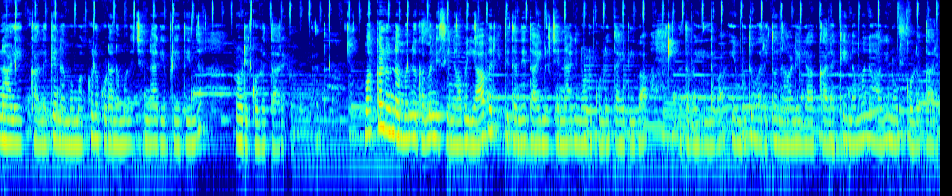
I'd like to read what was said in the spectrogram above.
ನಾಳೆ ಕಾಲಕ್ಕೆ ನಮ್ಮ ಮಕ್ಕಳು ಕೂಡ ನಮ್ಮನ್ನು ಚೆನ್ನಾಗಿ ಪ್ರೀತಿಯಿಂದ ನೋಡಿಕೊಳ್ಳುತ್ತಾರೆ. ಮಕ್ಕಳು ನಮ್ಮನ್ನು ಗಮನಿಸಿ ನಾವು ಯಾವ ರೀತಿ ತಂದೆ ತಾಯಿಯನ್ನು ಚೆನ್ನಾಗಿ ನೋಡಿಕೊಳ್ಳುತ್ತಾ ಇದ್ದೀವಾ ಅಥವಾ ಇಲ್ಲವಾ ಎಂಬುದು ಅರಿತು ನಾಳೆಯ ಕಾಲಕ್ಕೆ ನಮ್ಮನ್ನು ಹಾಗೆ ನೋಡಿಕೊಳ್ಳುತ್ತಾರೆ.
